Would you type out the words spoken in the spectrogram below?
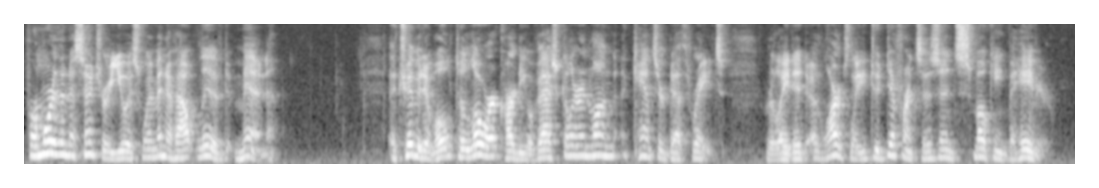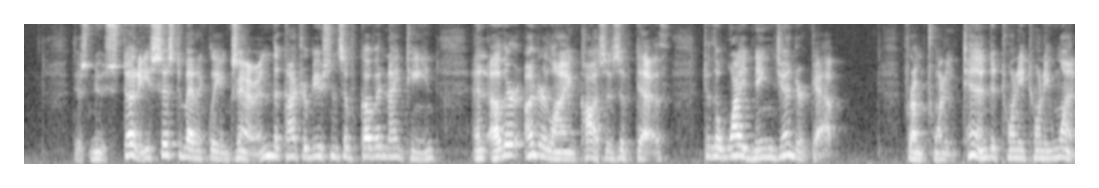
For more than a century, U.S. women have outlived men, attributable to lower cardiovascular and lung cancer death rates, related largely to differences in smoking behavior. This new study systematically examined the contributions of COVID 19 and other underlying causes of death to the widening gender gap from 2010 to 2021.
